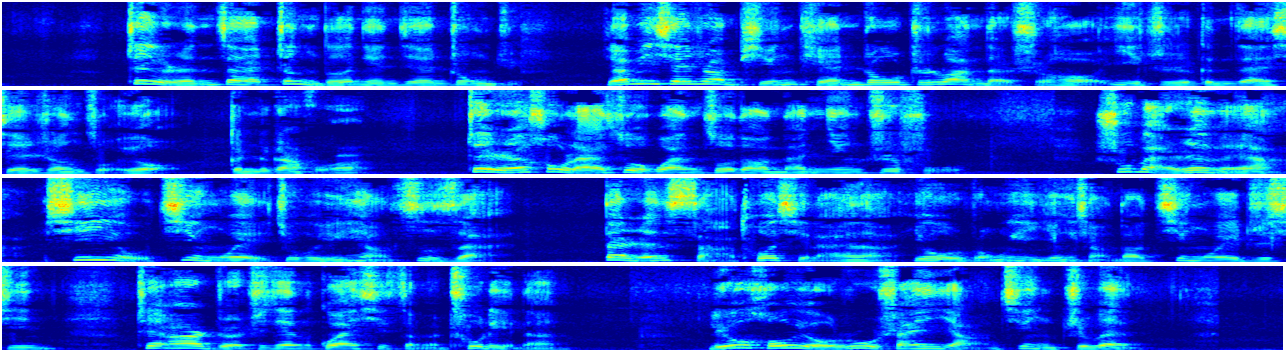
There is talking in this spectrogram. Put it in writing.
这个人在正德年间中举。阳明先生平田州之乱的时候，一直跟在先生左右，跟着干活。这人后来做官做到南宁知府。叔柏认为啊，心有敬畏就会影响自在，但人洒脱起来呢，又容易影响到敬畏之心。这二者之间的关系怎么处理呢？刘侯有入山养静之问，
